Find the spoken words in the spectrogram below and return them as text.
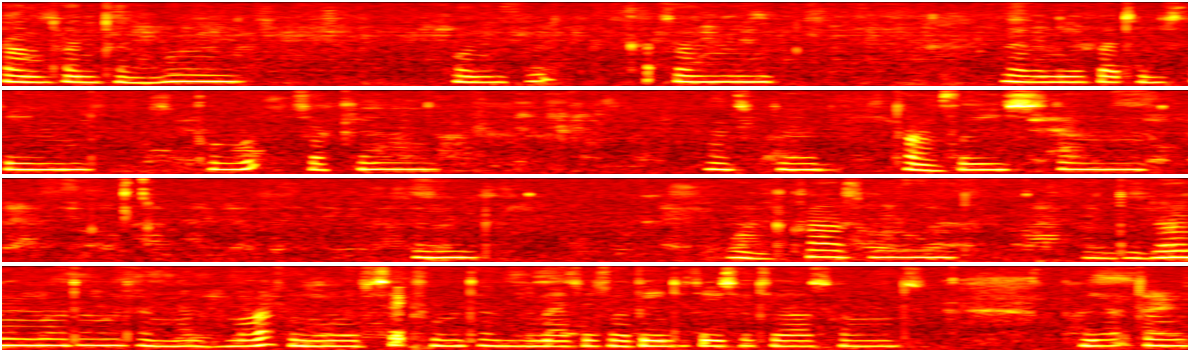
Time 2021. One cuts on 11 year 13 students. Support, check in. That's good. Time for Easter. Food. And mode. And the learning models. And then March Rule of 6 will return new measures will be introduced to our households. Play outdoors.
